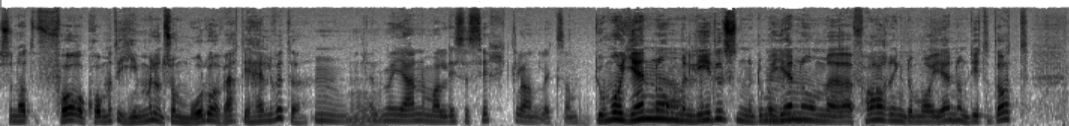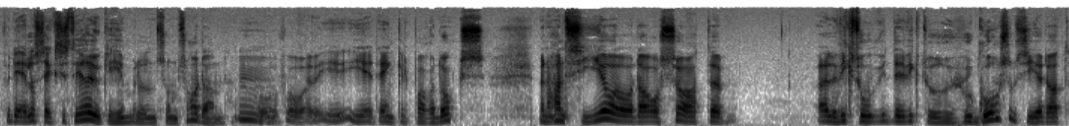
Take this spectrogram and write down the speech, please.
Sånn at for å komme til himmelen, så må du ha vært i helvete. Mm. Ja, Du må gjennom alle disse sirklene, liksom. Du må gjennom Ja. lidelsen, du må gjennom eh, erfaring, du må gjennom ditt og datt. For ellers eksisterer jo ikke himmelen som sådan, for, for, i, i et enkelt paradoks. Men han sier da også at eh, eller Victor, Det er Victor Hugo som sier det at,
